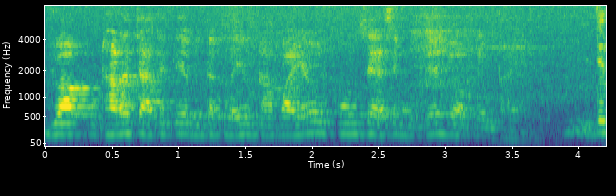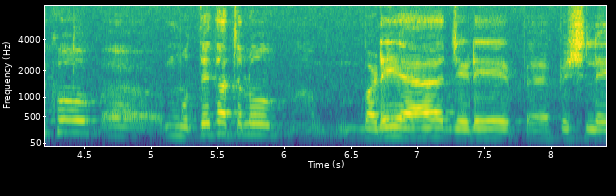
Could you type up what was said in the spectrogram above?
जो आप उठाना चाहते थे अभी तक नहीं उठा पाए हैं और कौन से ऐसे मुद्दे हैं जो आपने उठाए हैं ਦੇਖੋ ਅ, ਮੁੱਦੇ ਤਾਂ ਚਲੋ ਬੜੇ ਆ ਜਿਹੜੇ ਪ- ਪਿਛਲੇ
